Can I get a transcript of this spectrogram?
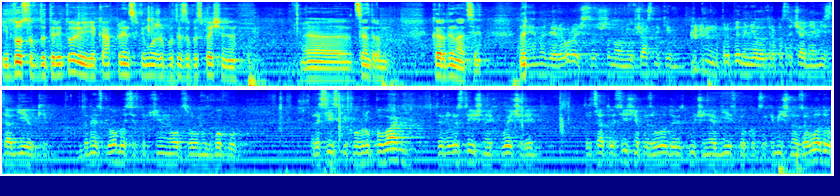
і доступ до території, яка, в принципі, може бути забезпечена е, центром координації. На- Геннадій Григорович, шановні учасники, припинення електропостачання міста Авдіївки Донецької області спричинено обстрілом з боку російських угрупувань терористичних ввечері 30 січня призвело до відключення Авдіївського коксохімічного заводу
